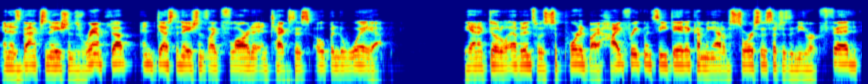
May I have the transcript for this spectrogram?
and as vaccinations ramped up and destinations like Florida and Texas opened way up. The anecdotal evidence was supported by high frequency data coming out of sources such as the New York Fed,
